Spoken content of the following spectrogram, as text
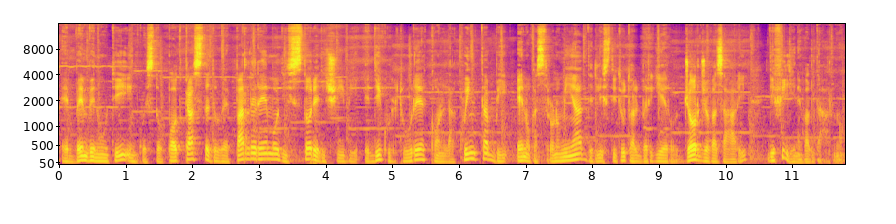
e benvenuti in questo podcast dove parleremo di storia di cibi e di culture con la quinta B Enogastronomia dell'Istituto Alberghiero Giorgio Vasari di Figline Valdarno.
